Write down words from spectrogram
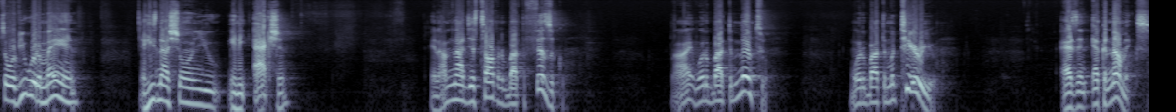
So if you were a man and he's not showing you any action, and I'm not just talking about the physical, All right, what about the mental? What about the material? As in economics.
